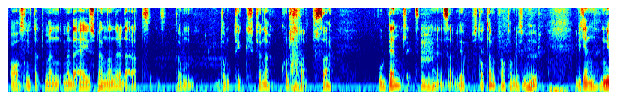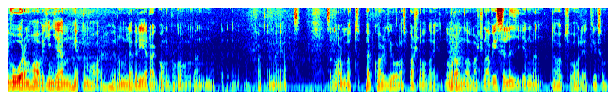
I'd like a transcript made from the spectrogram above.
avsnittet, men, men det är ju spännande det där att de, de tycks kunna kollapsa ordentligt. Mm. Eh, så vi har stått där och pratat om liksom hur, vilken nivå de har, vilken jämnhet de har, hur de levererar gång på gång, men eh, faktum är att sen har de mött Pep Guardiolas Barcelona i några av de där matcherna, visserligen, men det har också varit liksom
